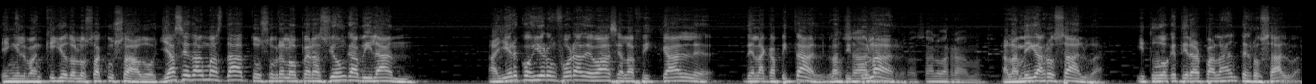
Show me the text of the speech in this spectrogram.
en el banquillo de los acusados. Ya se dan más datos sobre la operación Gavilán. Ayer cogieron fuera de base a la fiscal de la capital, la Rosalba- titular Rosalba Ramos. a la amiga Rosalba y tuvo que tirar para adelante Rosalba.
